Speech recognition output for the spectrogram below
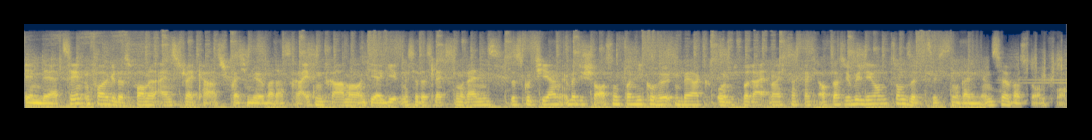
In der zehnten Folge des Formel 1 Trackcast sprechen wir über das Reifendrama und die Ergebnisse des letzten Rennens, diskutieren über die Chancen von Nico Hülkenberg und bereiten euch perfekt auf das Jubiläum zum 70. Rennen in Silverstone vor.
